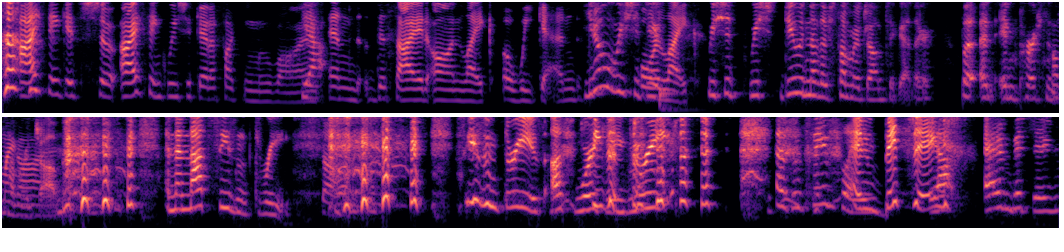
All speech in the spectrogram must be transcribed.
I think it's show. I think we should get a fucking move on. Yeah. And decide on like a weekend you know what we should or do? like. we should we should do another summer job together, but an in-person Oh summer God. job. and then that's season 3. Stop. season 3 is us working Season three. at the same place. and bitching. Yeah. and bitching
